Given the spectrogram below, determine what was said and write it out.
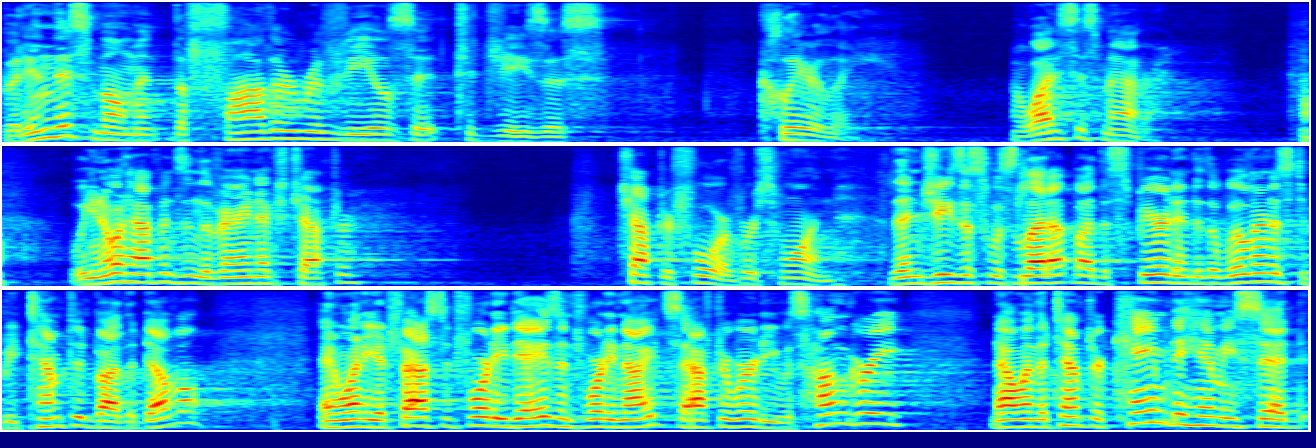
But in this moment, the Father reveals it to Jesus clearly. Now, why does this matter? Well, you know what happens in the very next chapter? Chapter 4, verse 1. Then Jesus was led up by the Spirit into the wilderness to be tempted by the devil. And when he had fasted 40 days and 40 nights, afterward he was hungry. Now, when the tempter came to him, he said,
